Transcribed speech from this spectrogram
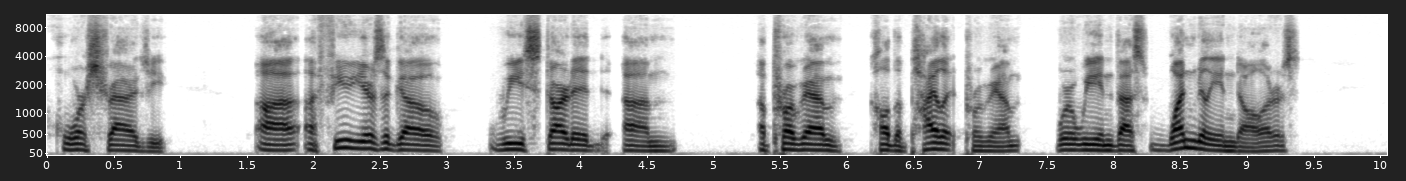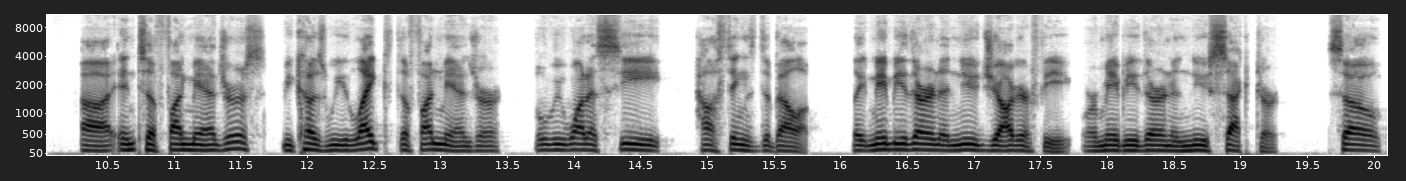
core strategy. Uh, a few years ago, we started um, a program called the Pilot Program, where we invest $1 million uh, into fund managers because we like the fund manager, but we want to see how things develop. Like maybe they're in a new geography or maybe they're in a new sector. So,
